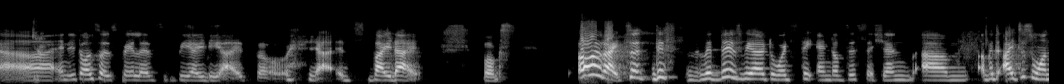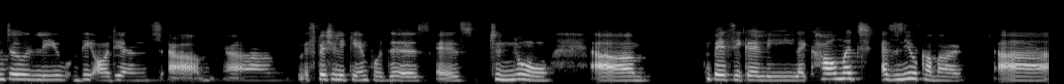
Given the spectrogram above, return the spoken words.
uh, and it also is spelled as BIDI. So yeah, it's BIDI, folks. All right, so this with this we are towards the end of this session, um, but I just want to leave the audience, um, uh, especially came for this, is to know um, basically like how much as a newcomer uh,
